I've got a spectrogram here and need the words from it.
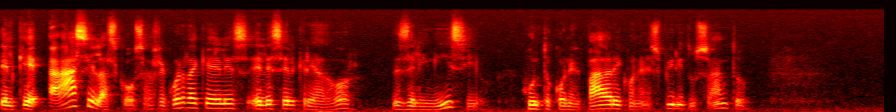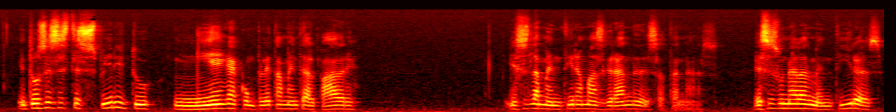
el que hace las cosas. Recuerda que Él es, Él es el Creador desde el inicio, junto con el Padre y con el Espíritu Santo. Entonces este Espíritu niega completamente al Padre. Y esa es la mentira más grande de Satanás. Esa es una de las mentiras.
